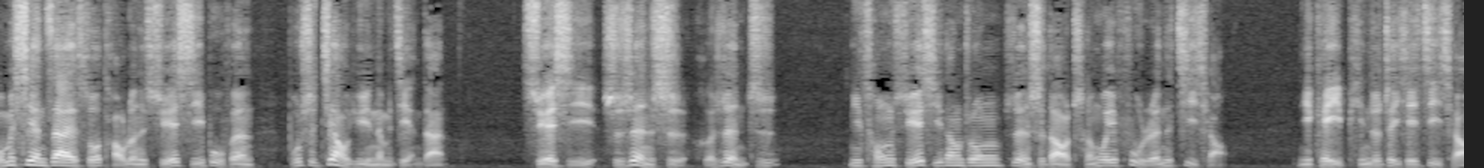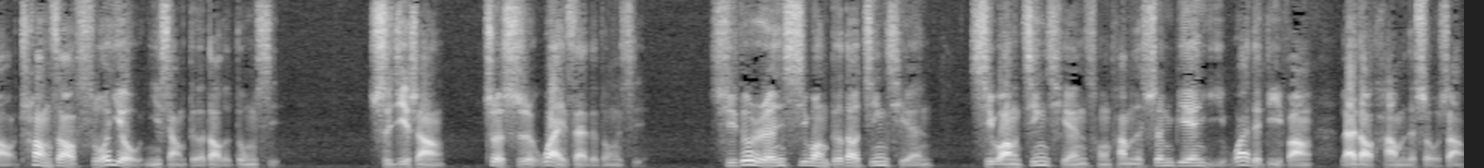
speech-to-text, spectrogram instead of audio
我们现在所讨论的学习部分，不是教育那么简单。学习是认识和认知。你从学习当中认识到成为富人的技巧，你可以凭着这些技巧创造所有你想得到的东西。实际上，这是外在的东西。许多人希望得到金钱，希望金钱从他们的身边以外的地方来到他们的手上，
